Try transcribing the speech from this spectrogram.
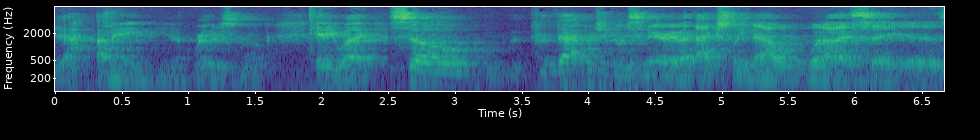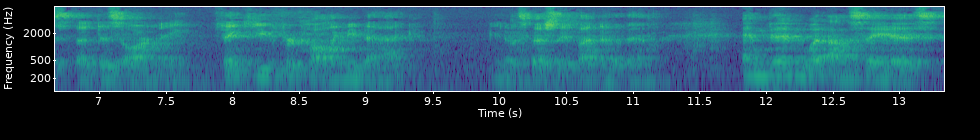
Yeah, I mean, you know, where there's smoke. Anyway, so for that particular scenario, actually now what I say is disarm me. Thank you for calling me back, you know, especially if I know them. And then what I'll say is,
